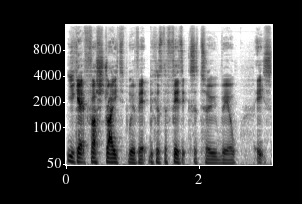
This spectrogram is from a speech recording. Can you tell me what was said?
you get frustrated with it because the physics are too real. It's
